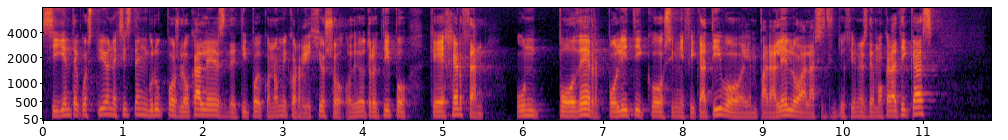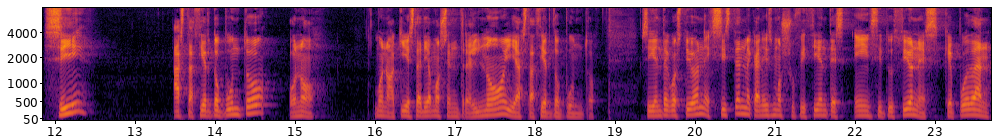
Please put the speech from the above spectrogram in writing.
Siguiente cuestión, ¿existen grupos locales de tipo económico, religioso o de otro tipo que ejerzan un poder político significativo en paralelo a las instituciones democráticas? Sí, hasta cierto punto o no. Bueno, aquí estaríamos entre el no y hasta cierto punto. Siguiente cuestión, ¿existen mecanismos suficientes e instituciones que puedan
